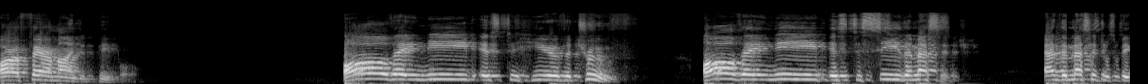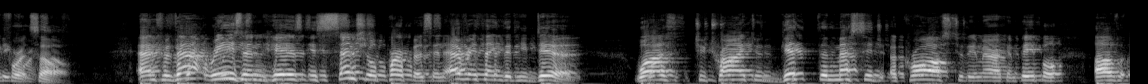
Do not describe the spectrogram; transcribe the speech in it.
are a fair-minded people. All they need is to hear the truth. All they need is to see the message. And the message will speak for itself. And for that reason, his essential purpose in everything that he did was to try to get the message across to the American people of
